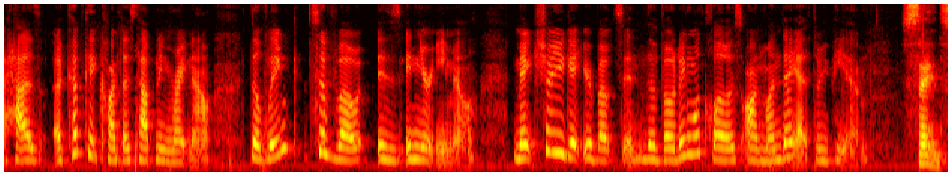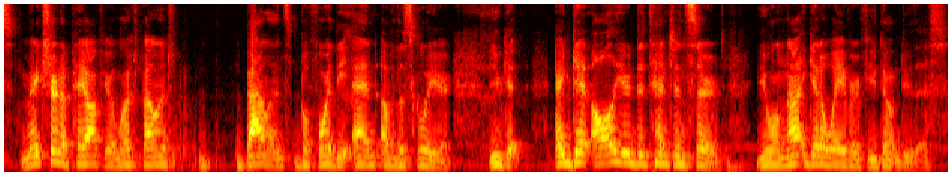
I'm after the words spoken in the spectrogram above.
has a cupcake contest happening right now. The link to vote is in your email. Make sure you get your votes in. The voting will close on Monday at 3 p.m. Saints, make sure to pay off your lunch balance balance before the end of the school year. You get and get all your detention served. You will not get a waiver if you don't do this.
